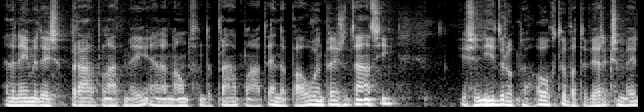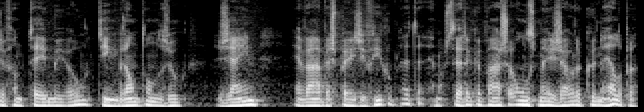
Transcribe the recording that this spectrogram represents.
En dan nemen we deze praatplaat mee en aan de hand van de praatplaat en de PowerPoint-presentatie is een ieder op de hoogte wat de werkzaamheden van TBO, Team Brandonderzoek, zijn en waar we specifiek op letten. En nog sterker, waar ze ons mee zouden kunnen helpen.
